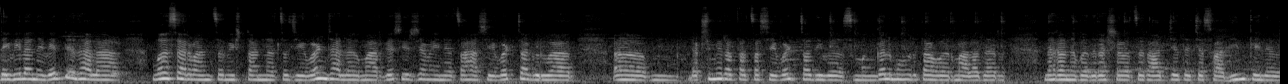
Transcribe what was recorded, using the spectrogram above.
देवीला नैवेद्य झाला व सर्वांचं मिष्टान्नाचं जेवण झालं. मार्गशीर्ष महिन्याचा हा शेवटचा गुरुवार. लक्ष्मीव्रताचा शेवटचा दिवस. मंगल मुहूर्तावर मालाधर धरानं भद्राश्रवाचं राज्य त्याच्या स्वाधीन केलं.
